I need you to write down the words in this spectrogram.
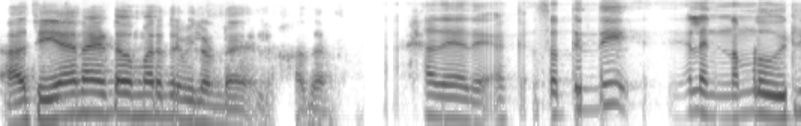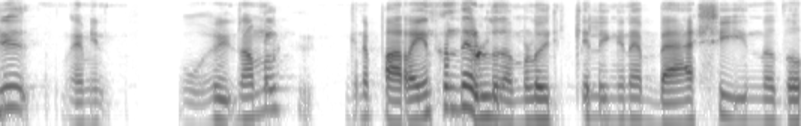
അത് ചെയ്യാനായിട്ട് അവന്മാർക്ക് വിലുണ്ടായല്ലോ അതാണ്. അതെ അതെ. സത്യത്തിൽ അല്ല നമ്മൾ ഒരു ഐ മീൻ നമ്മൾ ഇങ്ങനെ പറയുന്നതേ ഉള്ളൂ. നമ്മൾ ഒരിക്കലും ഇങ്ങനെ ബാഷ് ചെയ്യുന്നതോ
